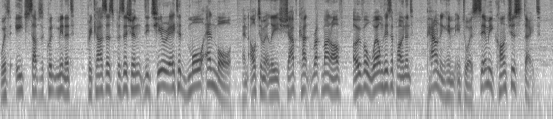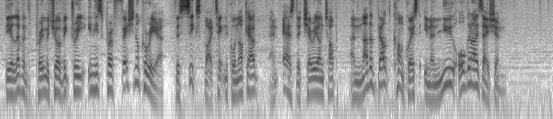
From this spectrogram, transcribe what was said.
With each subsequent minute, Prikaza's position deteriorated more and more, and ultimately Shavkat Rakhmonov overwhelmed his opponent, pounding him into a semi-conscious state the 11th premature victory in his professional career, the 6th by technical knockout, and as the cherry on top, another belt conquest in a new organization.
